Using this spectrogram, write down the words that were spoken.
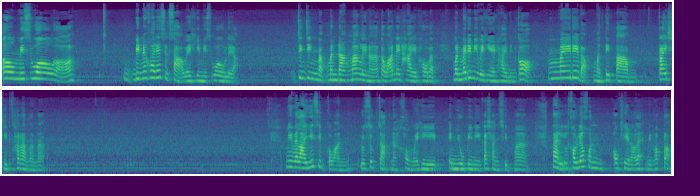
เออมิสเวิลด์เหรอ บินไม่ค่อยได้ศึกษาเวทีมิสเวิลด์เลยอะจริง ๆ แบบมันดังมากเลยนะ แต่ว่าในไทยพอแบบ มันไม่ได้มีเวทีในไทยบินก็ไม่ได้แบบเหมือนติดตามใกล้ชิดขนาดนั้นอะ มีเวลา 20 กว่าวัน รู้สึกจะนะ ของเวที MU ปีนี้ก็ชันชิดมาก แต่เขาเลือกคนโอเคแล้วแหละบินว่าปรับ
